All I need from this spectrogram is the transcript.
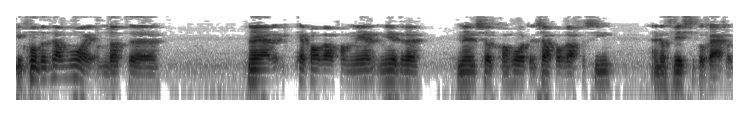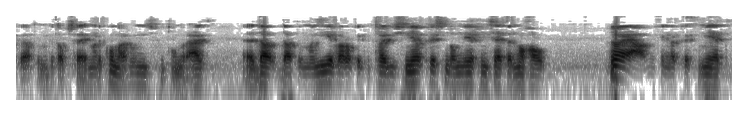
ik vond het wel mooi, omdat, uh, nou ja, ik heb al wel van meer, meerdere mensen ook gehoord en zelf al wel gezien. En dat wist ik ook eigenlijk wel toen ik het opschreef, maar ik kon daar gewoon niet goed onderuit. Uh, dat, dat de manier waarop ik het traditioneel christendom neer ging zetten nogal, nou ja, vind dat gereformeerd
